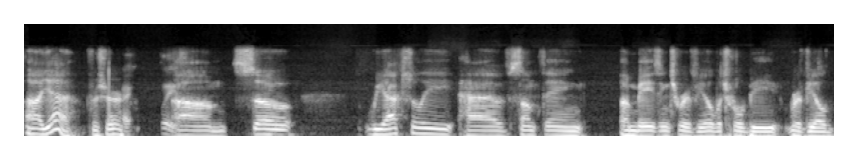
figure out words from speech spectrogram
Uh, yeah, for sure. Please? Um, so we actually have something amazing to reveal, which will be revealed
